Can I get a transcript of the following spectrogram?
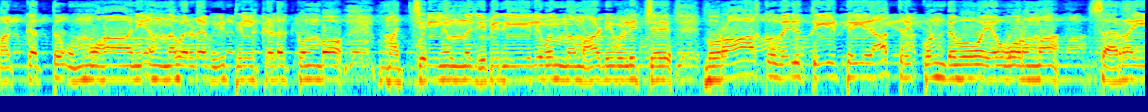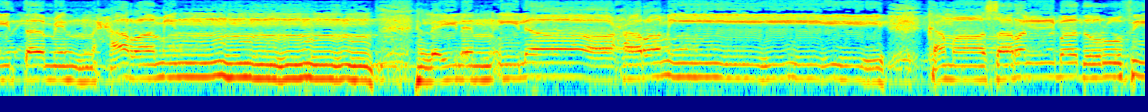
മക്കത്ത് ഉമ്മുഹാനി എന്നവരുടെ വീട്ടിൽ കിടക്കുമ്പോ മച്ചിൽ നിന്ന് ജിബിരിയിൽ വന്ന് മാടി വിളിച്ച് മുറാക്ക് വരുത്തിയിട്ട് ഈ രാത്രി കൊണ്ടുപോയ ഓർമ്മ സറൈത മിൻ ഹറമിൻ ലൈലൻ ഇലാ ഹറമീ كما سرى البدر في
